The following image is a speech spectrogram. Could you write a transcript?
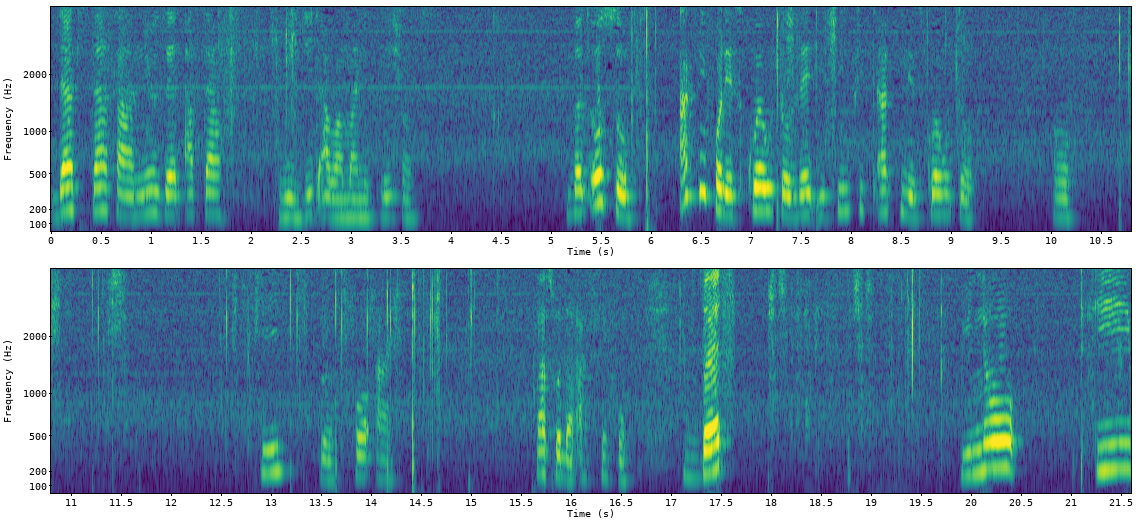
that's that's our new z after we did our manipulations. But also asking for the square root of z is simply asking the square root of of 3 plus 4i that's what they're asking for. But you know 3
